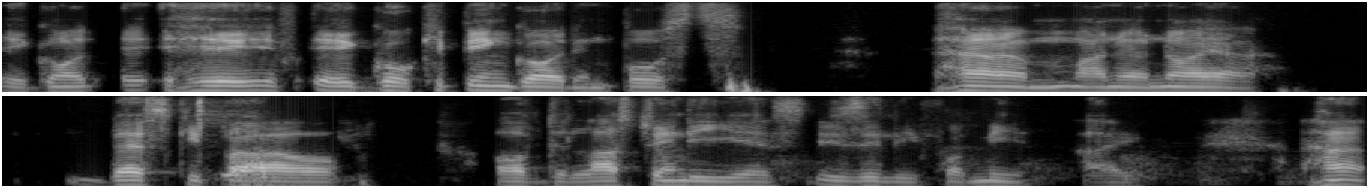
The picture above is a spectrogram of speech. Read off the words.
a god, a, a goalkeeping god in post, um, Manuel Neuer, best keeper of, of the last 20 years, easily for me. I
